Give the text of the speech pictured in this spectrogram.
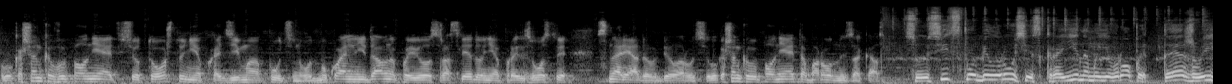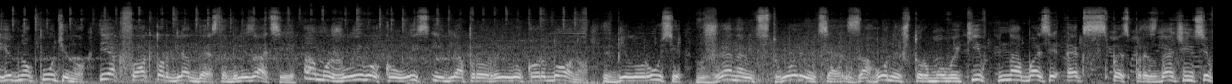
Лукашенко выполняет все то, что необходимо Путину. Вот буквально недавно появилось расследование о производстве снарядов в Беларуси. Лукашенко выполняет оборонный заказ. Сусідство Білорусі з країнами Європи теж вигідно Путіну як фактор для дестабілізації, а можливо, колись і для прориву кордону. В Білорусі вже навіть створюються загони штурмовиків на базі екс-спецпризначенців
